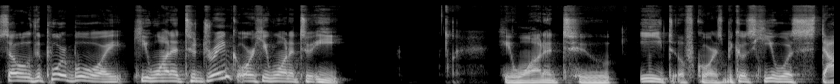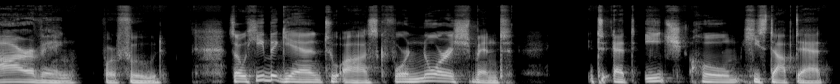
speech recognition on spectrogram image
so, the poor boy, he wanted to drink or he wanted to eat? He wanted to eat, of course, because he was starving for food. So he began to ask for nourishment to, at each home he stopped at.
